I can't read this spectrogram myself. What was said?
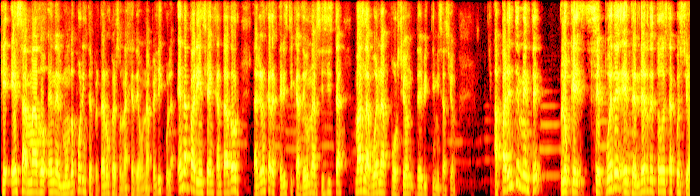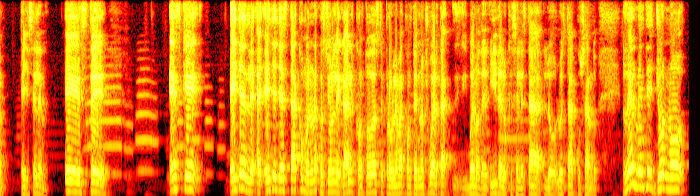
que es amado en el mundo por interpretar un personaje de una película. En apariencia encantador, la gran característica de un narcisista más la buena porción de victimización. Aparentemente, lo que se puede entender de toda esta cuestión, ella es Elena, este, es que ella, ella ya está como en una cuestión legal con todo este problema con Tenoch Huerta y bueno, de, y de lo que se le está, lo, está acusando. Realmente yo no,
